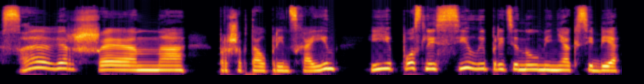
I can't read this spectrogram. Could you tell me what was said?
«Совершенно!» — прошептал принц Хаин и после силы притянул меня к себе,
